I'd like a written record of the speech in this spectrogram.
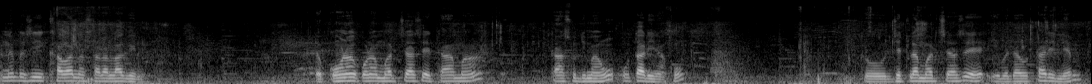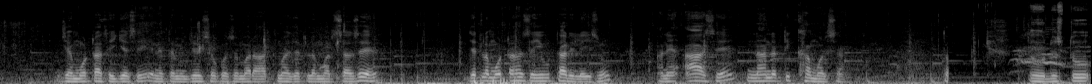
અને પછી ખાવાના સારા લાગે નહીં. તો કોણા કોણા મરચાં છે તામાં, ત્યાં સુધીમાં હું ઉતારી નાખું. તો જેટલા મરચાં છે એ બધા ઉતારી લેમ. જે મોટા થઈ ગયા છે, એને તમે જોઈ શકો છો મારા હાથમાં જેટલા મરચાં છે. જેટલા મોટા હશે એ ઉતારી લઈશું. અને આ છે નાના તીખા મરચાં. તો દોસ્તો,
